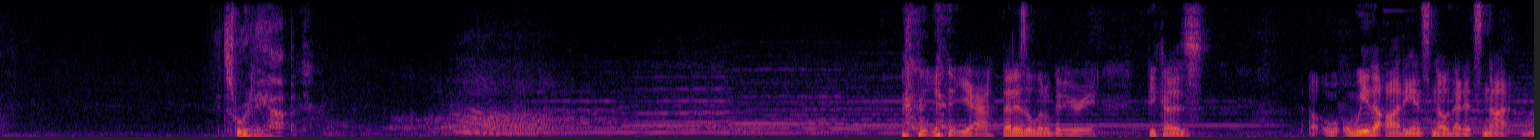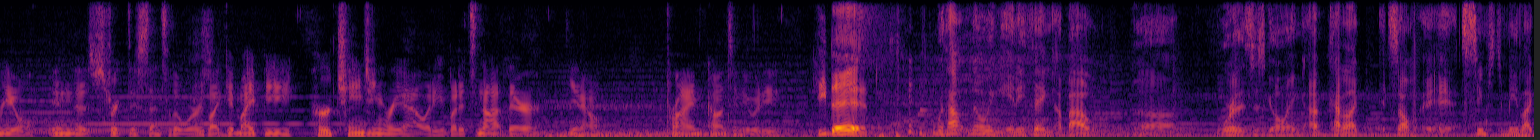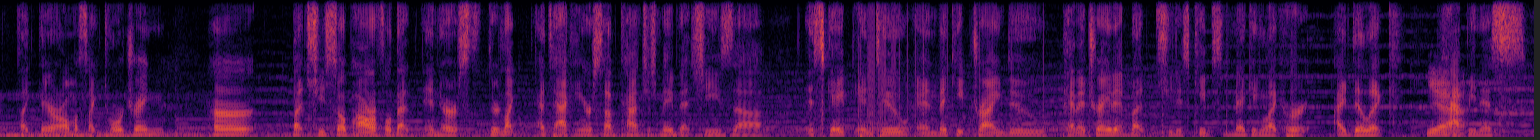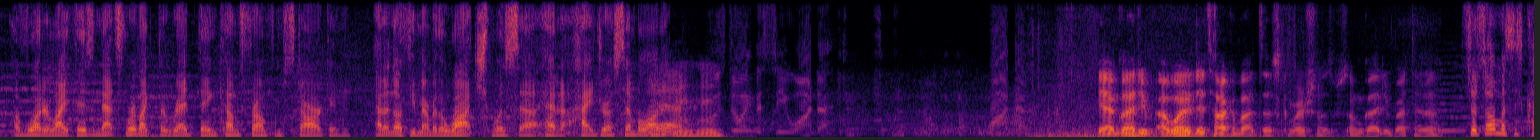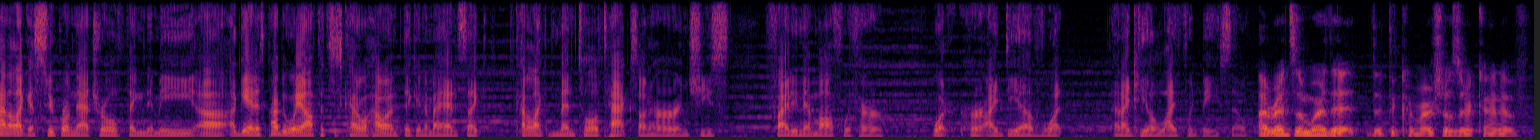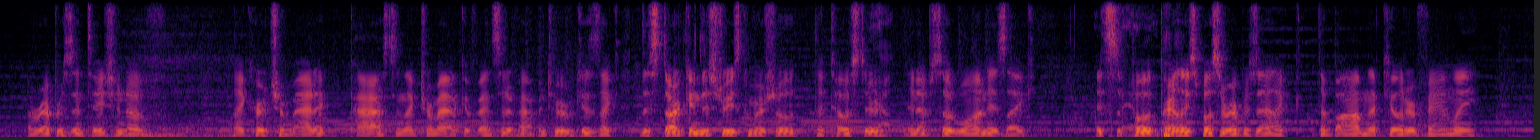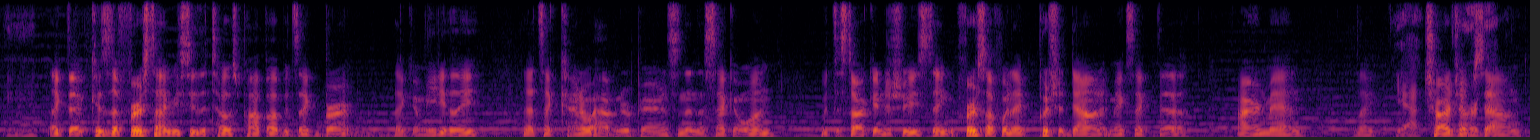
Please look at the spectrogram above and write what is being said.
It's really happening. yeah, that is a little bit eerie because w- we, the audience, know that it's not real in the strictest sense of the word. Like, it might be her changing reality, but it's not their, you know, prime continuity. He did Without knowing anything about uh, where this is going, I'm kind of like it's. al- It seems to me like like they're almost like torturing her, but she's so powerful that in her they're like attacking her subconscious, maybe that she's uh, escaped into, and they keep trying to penetrate it, but she just keeps making like her idyllic Yeah. happiness of what her life is, and that's where like the red thing comes from from Stark. And I don't know if you remember the watch was uh, had a Hydra symbol on it. Yeah. Who's doing this to you, Wanda? Wanda. yeah i'm glad you i wanted to talk about those commercials i'm glad you brought that up So it's almost just kind of like a supernatural thing to me. Uh, again, it's probably way off. It's just kind of how I'm thinking in my head. It's like kind of like mental attacks on her, and she's fighting them off with her, what her idea of what an ideal life would be. So I read somewhere that, that the commercials are kind of a representation of like her traumatic past and like traumatic events that have happened to her because like the Stark Industries commercial, the toaster Yeah. in episode one is like it's supposed apparently supposed to represent like the bomb that killed her family. Mm-hmm. Like the because the first time you see the toast pop up, it's like burnt like immediately. That's like kind of what happened to her parents. And then the second one with the Stark Industries thing. First off, when they push it down, it makes like the Iron Man like yeah, charge up heard that. sound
